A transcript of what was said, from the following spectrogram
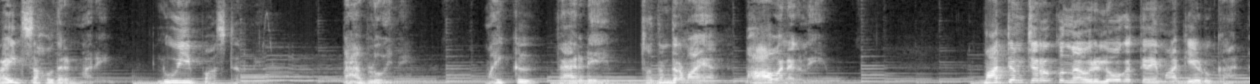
റൈറ്റ് സഹോദരന്മാരെ ലൂയി പാസ്റ്ററിനെ പാബ്ലോയിനെ മൈക്കിൾ ഫാരഡേയും സ്വതന്ത്രമായ ഭാവനകളെയും. മാറ്റം ചെറുക്കുന്ന ഒരു ലോകത്തിനെ മാറ്റിയെടുക്കാൻ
